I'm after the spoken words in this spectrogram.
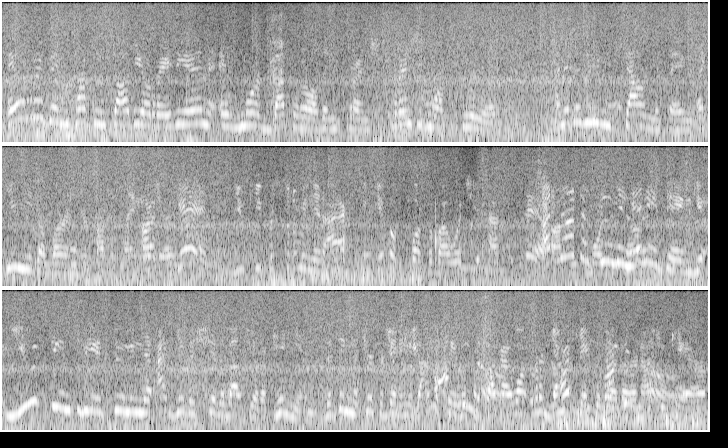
And fucking Saudi Arabian is more guttural than French. French is more fluid. And it doesn't even sound the same. Like, you need to learn your fucking languages. Again, you keep assuming that I actually give a fuck about what you have to say I'm not assuming anything. You, you seem to be assuming that I give a shit about your opinion. The thing that you're forgetting is I can say what the fuck I want regardless of whether or not you care.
